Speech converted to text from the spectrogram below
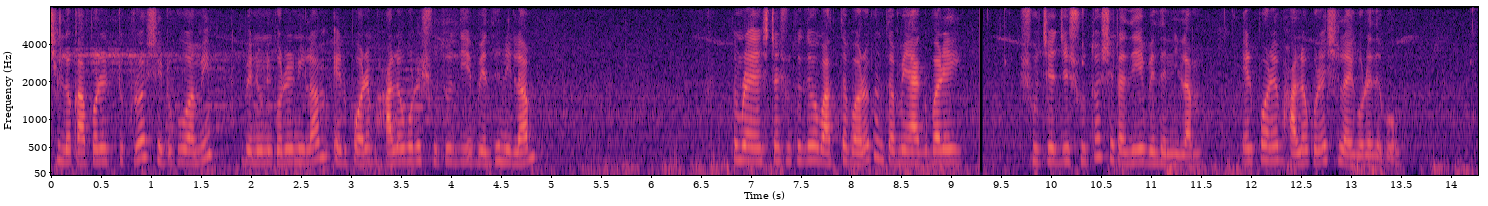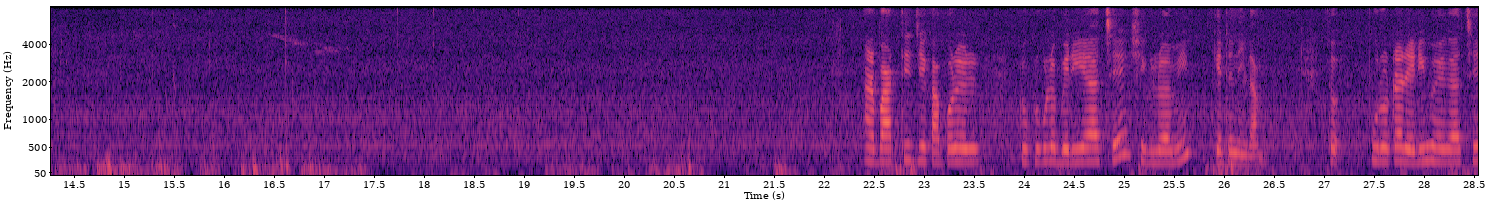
ছিল কাপড়ের টুকরো, সেটুকু আমি বেনুনি করে নিলাম। এরপরে ভালো করে সুতো দিয়ে বেঁধে নিলাম। তোমরা এক্সট্রা সুতো দিয়েও বাঁধতে পারো, কিন্তু আমি একবারেই সূচের যে সুতো সেটা দিয়ে বেঁধে নিলাম। এরপরে ভালো করে সেলাই করে দেবো। আর বাড়তি যে কাপড়ের টুকরোগুলো বেরিয়ে আছে, সেগুলো আমি কেটে নিলাম। তো পুরোটা রেডি হয়ে গেছে,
